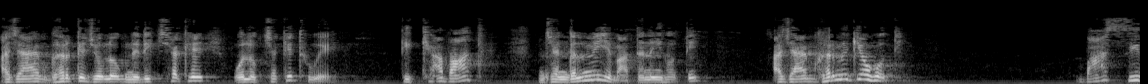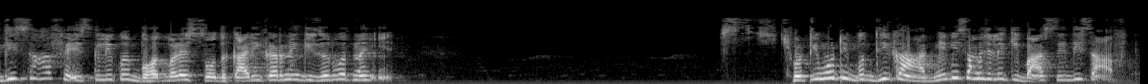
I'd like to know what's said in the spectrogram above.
अजायब घर के जो लोग निरीक्षक हैं, वो लोग चकित हुए कि क्या बात है? जंगल में ये बातें नहीं होती। अजायब घर में क्यों होती? बात सीधी साफ़ है, इसके लिए कोई बहुत बड़े शोधकारी करने की ज़रूरत नहीं है। छोटी मोटी बुद्धि का आदमी भी समझ ले कि बात सीधी साफ़ है।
